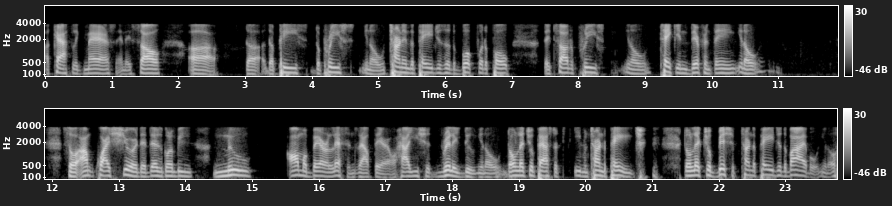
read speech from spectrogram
a Catholic mass and they saw uh, the the priest the priest you know turning the pages of the book for the Pope. They saw the priest you know taking different things you know. So I'm quite sure that there's going to be new armor bearer lessons out there on how you should really do. You know, don't let your pastor even turn the page. don't let your bishop turn the page of the Bible. You know,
